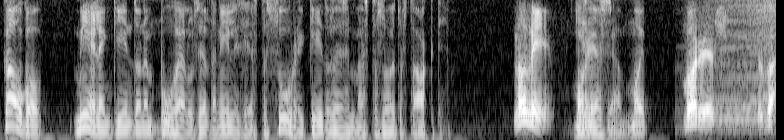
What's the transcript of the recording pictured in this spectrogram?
Kauko, mielenkiintoinen puhelu sieltä Nilsiästä. Suuri kiitos ensimmäisestä soitosta Akti. No niin. Morjes. Moi. Morjes. Hyvä.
